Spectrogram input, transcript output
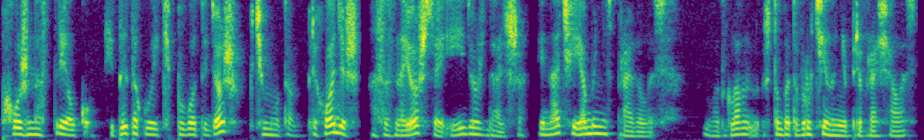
похожи на стрелку. И ты такой, типа, вот идешь к чему-то, приходишь, осознаешься и идешь дальше. Иначе я бы не справилась. Вот главное, чтобы это в рутину не превращалось.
